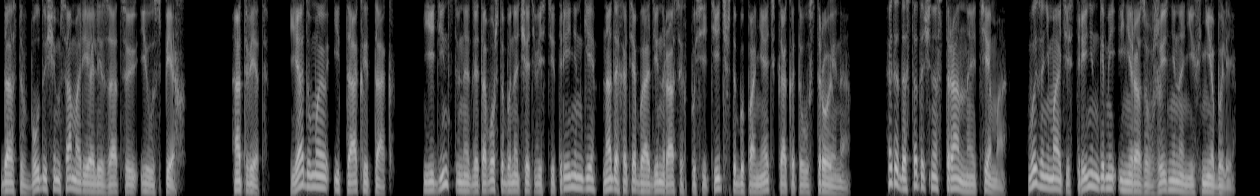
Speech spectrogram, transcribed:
даст в будущем самореализацию и успех? Ответ. Я думаю и так, и так. Единственное, для того, чтобы начать вести тренинги, надо хотя бы один раз их посетить, чтобы понять, как это устроено. Это достаточно странная тема. Вы занимаетесь тренингами и ни разу в жизни на них не были.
